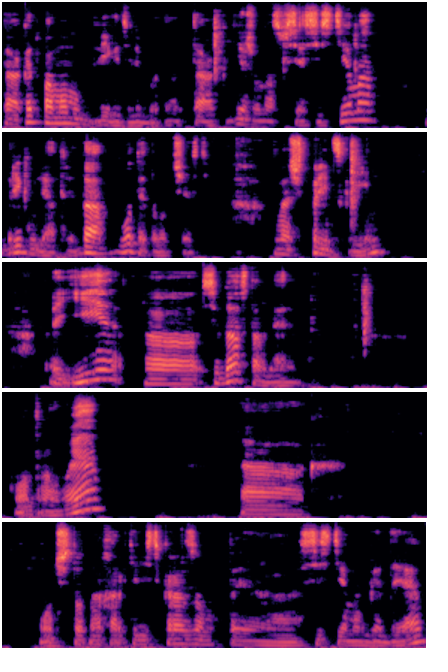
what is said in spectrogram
Так, это, по-моему, в двигателе будет. Так, где же у нас вся система? В регуляторе. Да, вот эта вот часть. Значит, print screen. И э, сюда вставляем. Ctrl-V. Так. Вот частотная характеристика разомкнутой э, системы GD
